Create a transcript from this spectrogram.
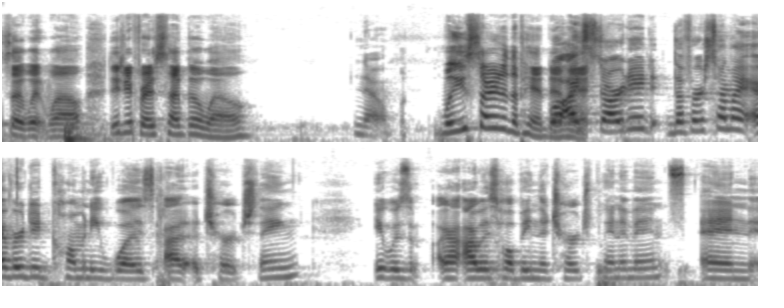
so it went well. Did your first time go well? No. well you started in the pandemic Well, I started the first time I ever did comedy was at a church thing. It was I I was helping the church plan events and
